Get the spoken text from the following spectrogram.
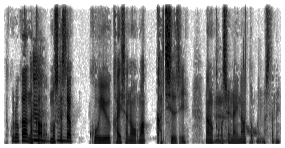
ところが、なんか、うんもしかしたらこういう会社の、まあ、勝ち筋なのかもしれないなと思いましたね。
